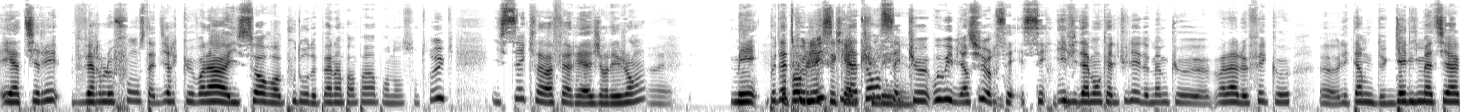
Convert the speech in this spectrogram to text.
et attirer vers le fond. C'est-à-dire que voilà, il sort euh, poudre de pimpin pendant son truc. Il sait que ça va faire réagir les gens. ouais. Mais peut-être que lui, ce qu'il attend, c'est que oui, oui, bien sûr, c'est c'est évidemment calculé, de même que voilà le fait que euh, les termes de galimatia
